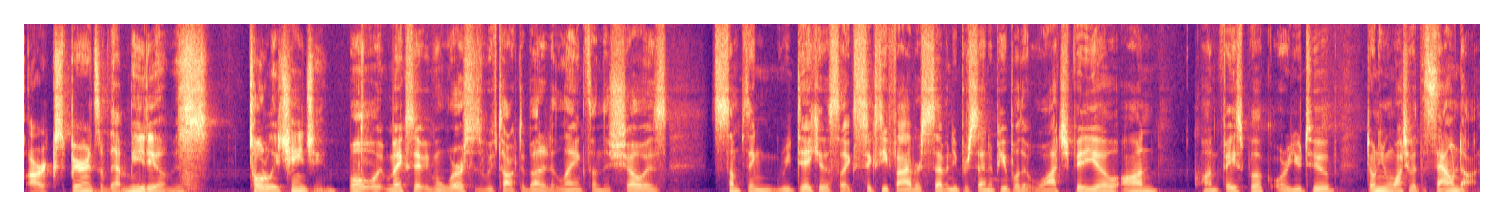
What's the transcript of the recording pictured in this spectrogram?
our experience of that medium is totally changing. Well, what makes it even worse is we've talked about it at length on the show is something ridiculous like 65 or 70% of people that watch video on on Facebook or YouTube don't even watch it with the sound on.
